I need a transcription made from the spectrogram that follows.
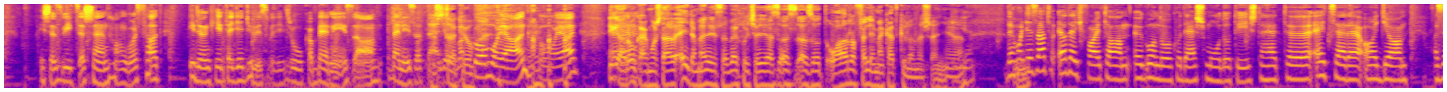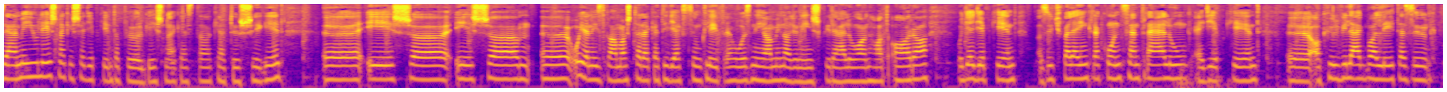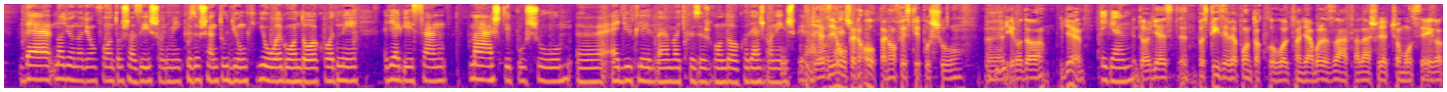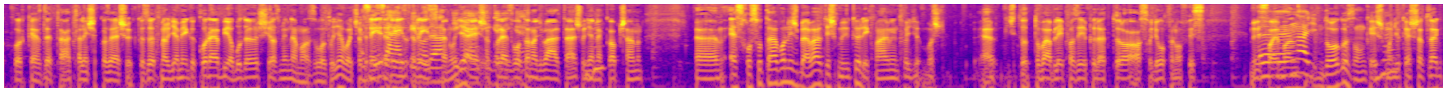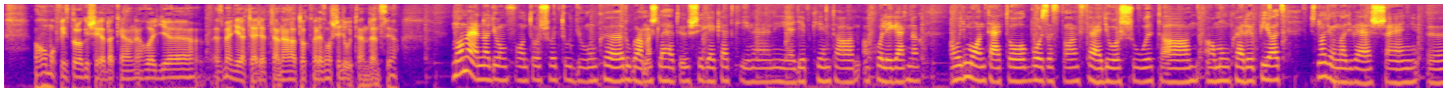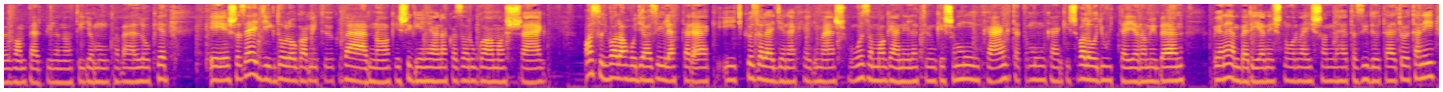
és ez viccesen hangozhat, időnként egy, egy őz vagy egy róka benéz a, benéz a tárgyalba. Komolyan, komolyan. Igen, a rókák most egyre merészebbek, úgyhogy az, az, az ott arra felé meg hát különösen nyilván. Igen. De hogy ez ad, ad egyfajta gondolkodásmódot is, tehát ö, egyszerre adja az elmélyülésnek és egyébként a pörgésnek ezt a kettősségét, és, és olyan izgalmas tereket igyekszünk létrehozni, ami nagyon inspirálóan hat arra, hogy egyébként az ügyfeleinkre koncentrálunk, egyébként a külvilágban létezünk, de nagyon-nagyon fontos az is, hogy mi közösen tudjunk jól gondolkodni, egy egészen más típusú ö, együttlétben vagy közös gondolkodásban inspiráló. Ugye ez egy open, open office típusú ö, uh-huh. iroda, ugye? Igen. De ugye ez, ez tíz éve pont akkor volt nagyjából az átállás, hogy egy csomó szég akkor kezdett átállni, és akkor az elsők között, mert ugye még a korábbi, a Budaörsi az még nem az volt, ugye? Vagy csak ré, ré, részben, ugye? Igen, és igen, akkor ez igen. volt a nagy váltás, hogy uh-huh. ennek kapcsán ez hosszú távon is bevált és működik már, mint hogy most el, kicsit tovább lép az épülettől az, hogy open office műfajban Ö, nagy... dolgozunk, és uh-huh. mondjuk esetleg a home office dolog is érdekelne, hogy ez mennyire terjedt el nálatok, mert ez most egy új tendencia. Ma már nagyon fontos, hogy tudjunk rugalmas lehetőségeket kínálni egyébként a, a kollégáknak. Ahogy mondtátok, borzasztóan felgyorsult a, a munkaerőpiac, és nagyon nagy verseny van per pillanat így a munkavállalókért. És az egyik dolog, amit ők várnak és igényelnek, az a rugalmasság. Az, hogy valahogy az életterek így közeledjenek egymáshoz, a magánéletünk és a munkánk, tehát a munkánk is valahogy úgy teljen, amiben olyan emberien és normálisan lehet az időt eltölteni.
